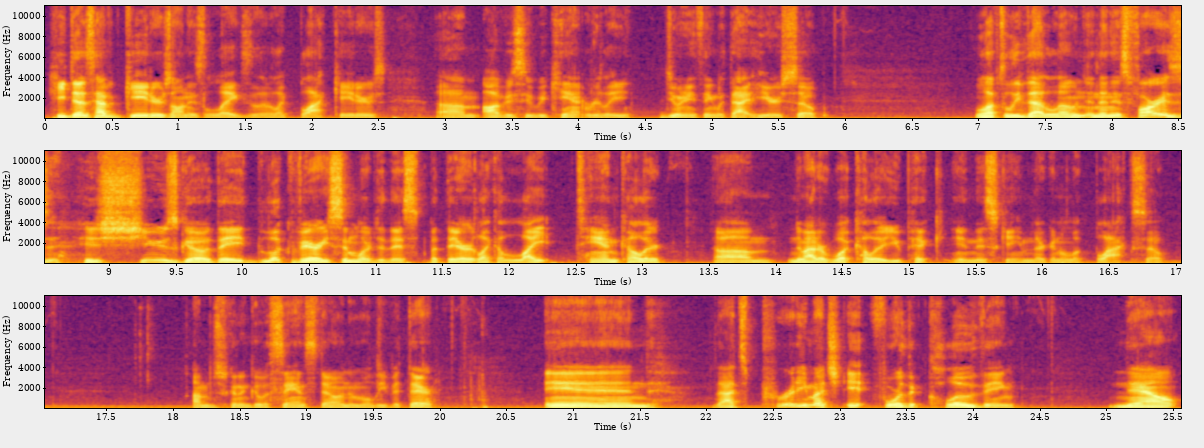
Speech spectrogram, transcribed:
He does have gaiters on his legs. They're like black gaiters. Um, obviously, we can't really do anything with that here, so we'll have to leave that alone. And then as far as his shoes go, they look very similar to this, but they're like a light tan color. Um, no matter what color you pick in this game, they're going to look black, so I'm just going to go with sandstone and we'll leave it there. And that's pretty much it for the clothing. Now,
